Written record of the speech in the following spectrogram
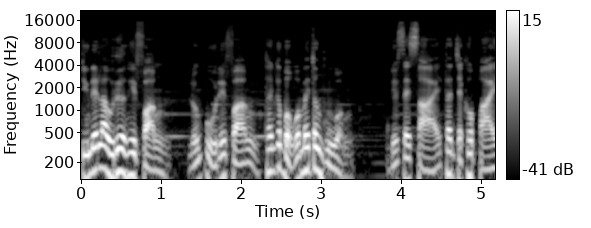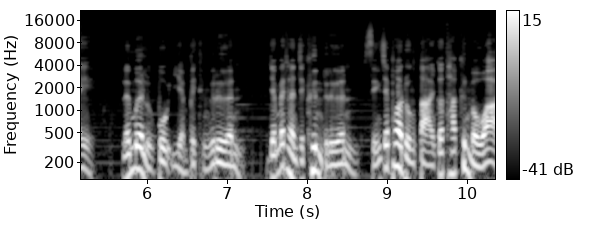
จึงได้เล่าเรื่องให้ฟัง หลวงปู่ได้ฟัง ท่านก็บอกว่าไม่ต้องห่วง เดี๋ยวสายๆท่านจะเข้าไป และเมื่อหลวงปู่เอี่ยมไปถึงเรือน ยังไม่ทันจะขึ้นเรือน เสียงเจ้าพ่อดวงตาลก็ทักขึ้นมาว่า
